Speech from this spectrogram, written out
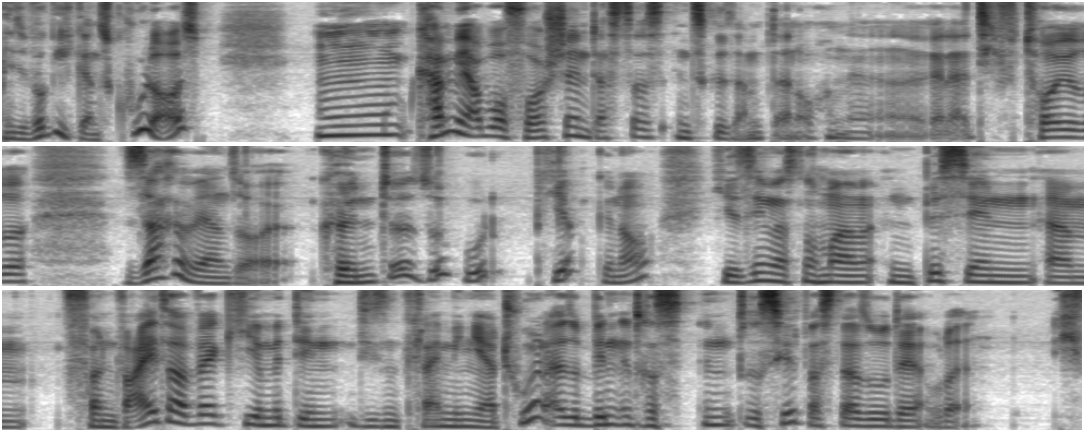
Sieht wirklich ganz cool aus. Mm, kann mir aber vorstellen, dass das insgesamt dann auch eine relativ teure Sache werden soll. Könnte, so gut, hier, genau. Hier sehen wir es nochmal ein bisschen ähm, von weiter weg hier mit den, diesen kleinen Miniaturen. Also bin interess interessiert, was da so der, oder ich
